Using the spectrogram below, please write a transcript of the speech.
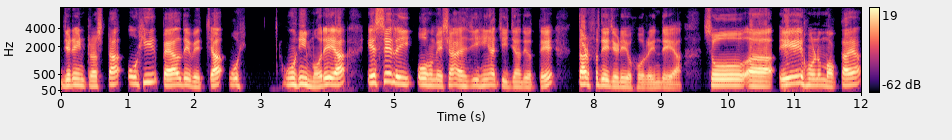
ਜਿਹੜੇ ਇੰਟਰਸਟ ਆ ਉਹੀ ਪਹਿਲ ਦੇ ਵਿੱਚ ਆ ਉਹ ਉਹੀ ਮੋਰੇ ਆ ਇਸੇ ਲਈ ਉਹ ਹਮੇਸ਼ਾ ਇਹ ਜਿਹੀਆਂ ਚੀਜ਼ਾਂ ਦੇ ਉੱਤੇ ਤੜਫਦੇ ਜਿਹੜੇ ਉਹ ਰਹਿੰਦੇ ਆ। ਸੋ ਇਹ ਹੁਣ ਮੌਕਾ ਆ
